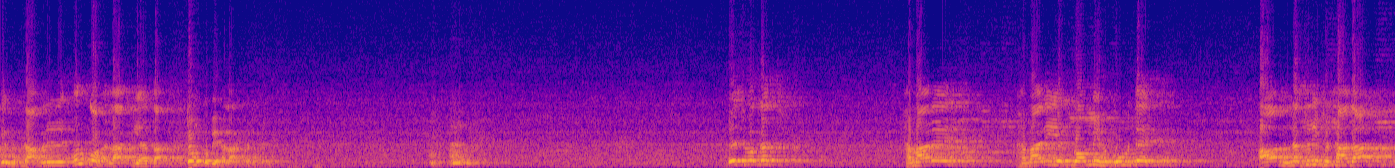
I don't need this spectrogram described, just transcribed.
کے مقابلے نے ان کو ہلاک کیا تھا، تم کو بھی ہلاک کر دے اس وقت ہمارے ہماری یہ قومی حکومتیں اور نسلی فسادات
